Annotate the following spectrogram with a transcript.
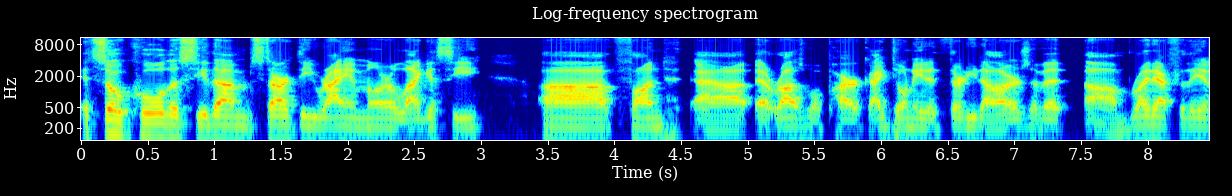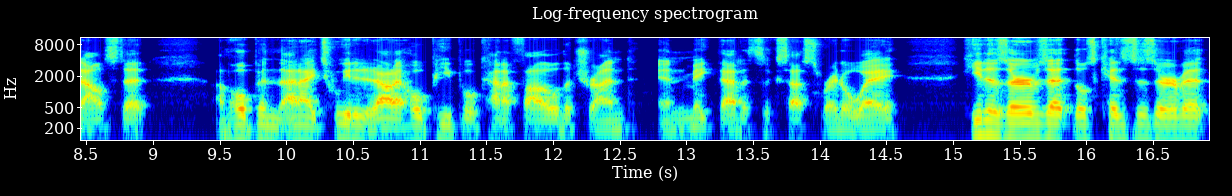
it's so cool to see them start the Ryan Miller Legacy uh, Fund uh, at Roswell Park. I donated $30 of it um, right after they announced it. I'm hoping, and I tweeted it out. I hope people kind of follow the trend and make that a success right away. He deserves it. Those kids deserve it.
